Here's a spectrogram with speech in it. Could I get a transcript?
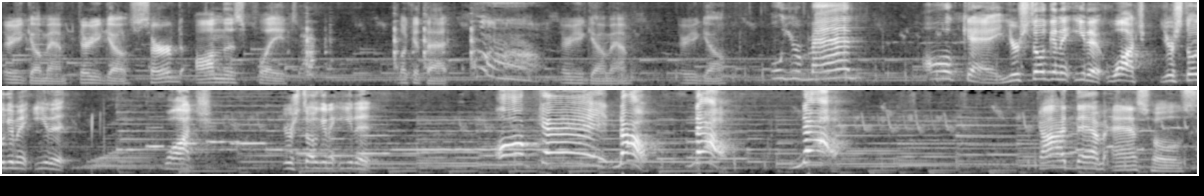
There you go, ma'am. There you go. Served on this plate. Look at that. There you go, ma'am. There you go. Oh, you're mad? Okay, you're still gonna eat it. Watch, you're still gonna eat it. Watch, you're still gonna eat it. Okay, no, no, No! Goddamn assholes.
